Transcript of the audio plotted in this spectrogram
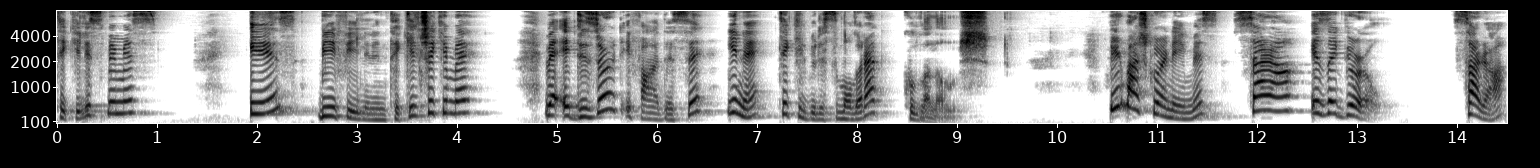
tekil ismimiz, is bir fiilinin tekil çekimi ve a dessert ifadesi yine tekil bir isim olarak kullanılmış. Bir başka örneğimiz Sarah is a girl. Sarah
